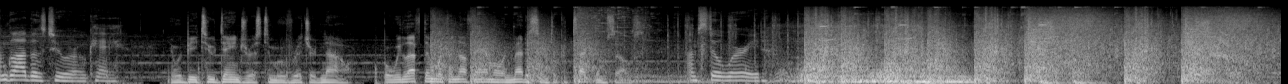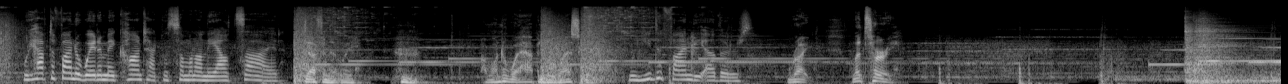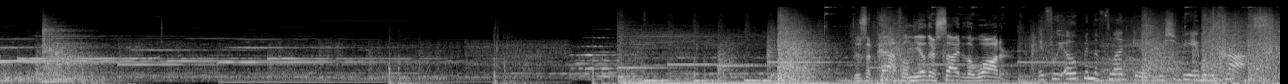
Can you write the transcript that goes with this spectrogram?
I'm glad those two are okay. It would be too dangerous to move Richard now, but we left them with enough ammo and medicine to protect themselves. I'm still worried. We have to find a way to make contact with someone on the outside. Definitely. Hmm. I wonder what happened to Wesker. We need to find the others. Right. Let's hurry. There's a path on the other side of the water. If we open the floodgate, we should be able to cross.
